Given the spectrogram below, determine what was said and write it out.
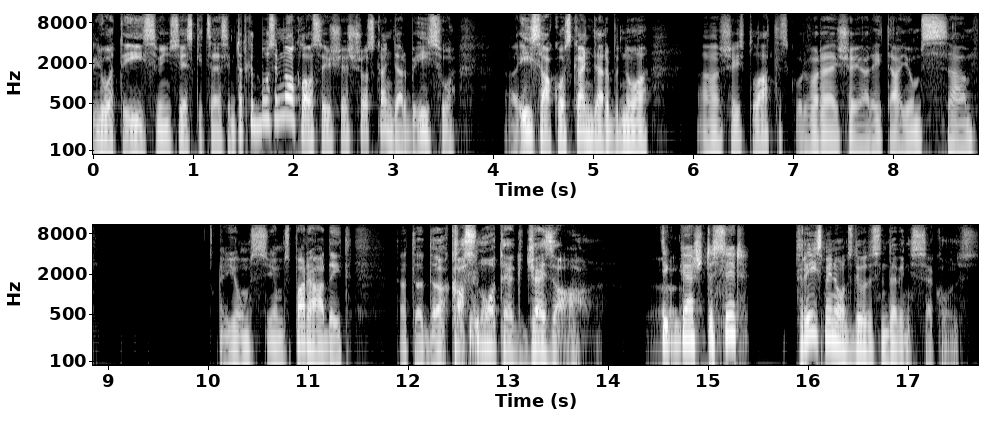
Ļoti īsi viņus ieskicēsim. Tad, kad būsim noklausījušies šo skaņdarbu, īso, īsāko skaņdarbu no šīs plates, kur varēju šajā rītā jums, uh, jums, jums parādīt, tad, uh, kas notiek džēzā? Cik garš tas ir? 3 minūtes 29 sekundes.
